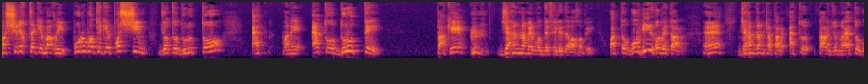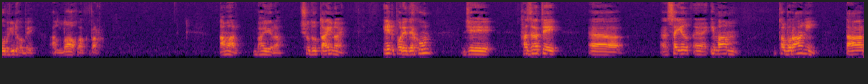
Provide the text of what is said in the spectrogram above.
মশরিক থেকে মাগরিব, পূর্ব থেকে পশ্চিম যত দূরত্ব মানে এত দূরত্বে তাকে জাহান্নামের মধ্যে ফেলে দেওয়া হবে। এত গভীর হবে তার হ্যাঁ জাহান্নামটা তার এত তার জন্য এত গভীর হবে। আল্লাহ আকবার। আমার ভাইয়েরা শুধু তাই নয় এরপরে দেখুন যে হজরতে সৈয়দ ইমাম তবরানি তার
